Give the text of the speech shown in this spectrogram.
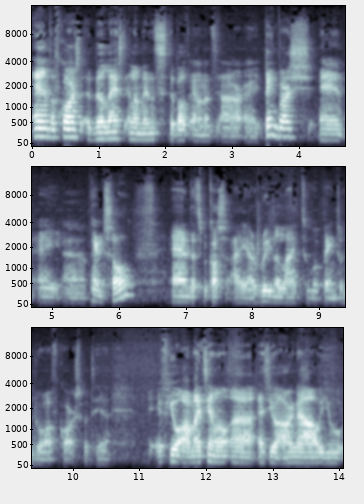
and of course the last elements the both elements are a paintbrush and a uh, pencil and that's because I uh, really like to uh, paint and draw of course but if you are my channel as you are now you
